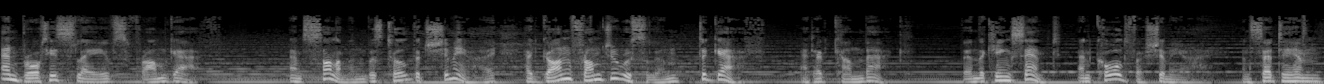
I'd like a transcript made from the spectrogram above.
and brought his slaves from Gath. And Solomon was told that Shimei had gone from Jerusalem to Gath and had come back. Then the king sent and called for Shimei and said to him,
